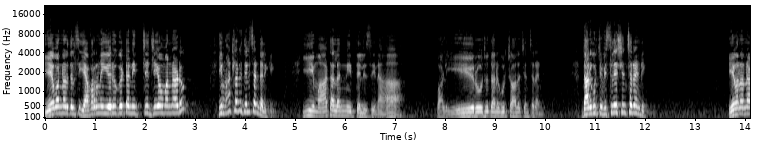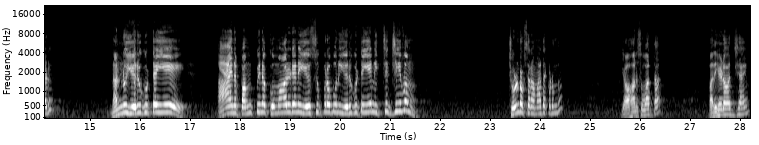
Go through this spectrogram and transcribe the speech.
ఏమన్నాడు తెలుసు? ఎవరిని ఎరుగట నిత్య జీవం అన్నాడు? ఈ మాటలన్నీ తెలుసండి వాళ్ళకి? ఈ మాటలన్నీ తెలిసినా వాళ్ళు ఏ రోజు దాని గురించి ఆలోచించరండి? దాని గురించి విశ్లేషించరండి. ఏమనన్నాడు నన్ను ఎరుగుటయే ఆయన పంపిన కుమారుడైన యేసుప్రభుని ఎరుగుటయే నిత్య జీవం. చూడండి ఒకసారి ఆ మాట ఎక్కడుందో. యోహాను సువార్త పదిహేడవ అధ్యాయం.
